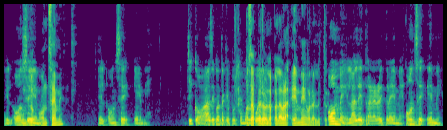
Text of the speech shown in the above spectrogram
El junto 11M. 11M. El 11M. Como- haz de cuenta que pues como O sea, pero la palabra M o la letra. Ome, la letra, la letra M, 11M.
